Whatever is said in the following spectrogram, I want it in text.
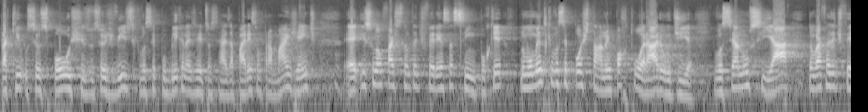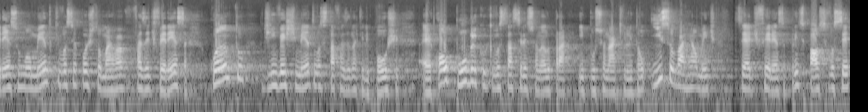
para que os seus posts, os seus vídeos que você publica nas redes sociais apareçam para mais gente, é, isso não faz tanta diferença assim, porque no momento que você postar, não importa o horário ou o dia, você anunciar, não vai fazer diferença o momento que você postou, mas vai fazer diferença quanto de investimento você está fazendo naquele post, é, qual o público que você está selecionando para impulsionar aquilo. Então, isso vai realmente ser a diferença principal se você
